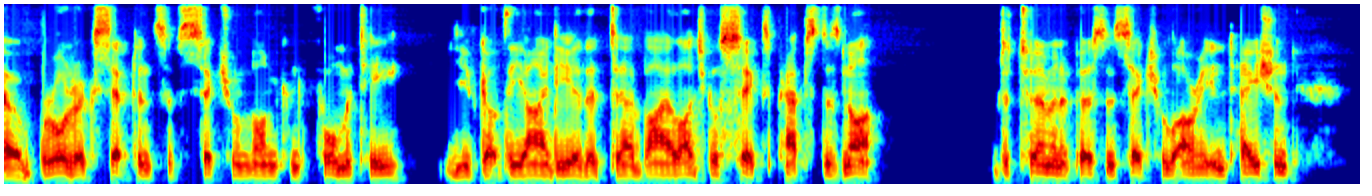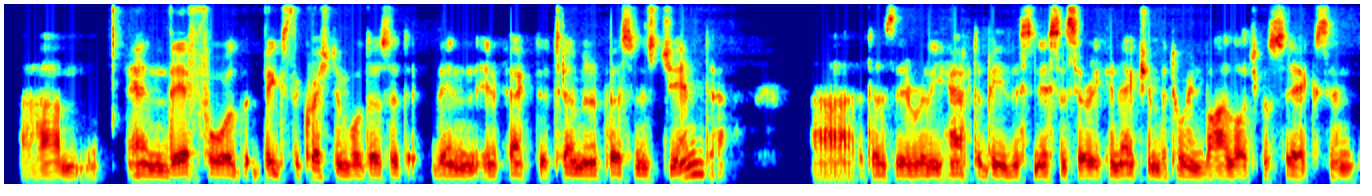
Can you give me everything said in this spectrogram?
a broader acceptance of sexual nonconformity. You've got the idea that uh, biological sex perhaps does not determine a person's sexual orientation, um, and therefore, begs the question well, does it then, in fact, determine a person's gender? Uh, does there really have to be this necessary connection between biological sex and,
